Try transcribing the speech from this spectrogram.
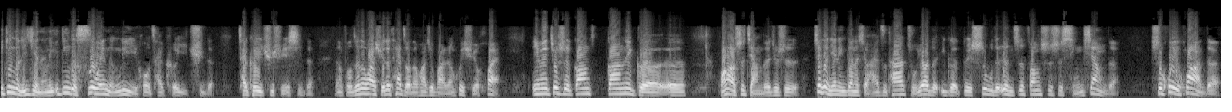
一定的理解能力、一定的思维能力以后才可以去的，才可以去学习的。嗯，否则的话，学得太早的话，就把人会学坏。因为就是刚刚那个呃，黄老师讲的，就是这个年龄段的小孩子，他主要的一个对事物的认知方式是形象的，是绘画的，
